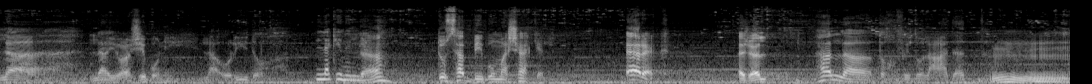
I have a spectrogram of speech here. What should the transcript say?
لا لا يعجبني. لا أريده. لكن ال... لا؟ تسبب مشاكل. إريك أجل. هل لا تخفض العدد؟ مم.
